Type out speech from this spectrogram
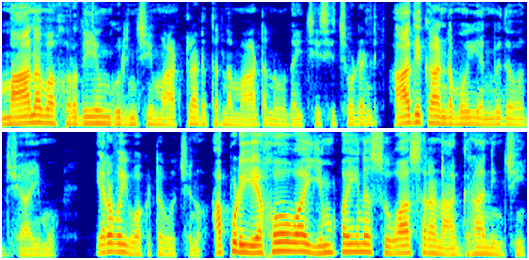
మానవ హృదయం గురించి మాట్లాడుతున్న మాటను దయచేసి చూడండి. ఆది కాండము ఎనిమిదవ అధ్యాయము ఇరవై ఒకటో వచ్చును అప్పుడు యహోవా ఇంపైన సువాసనను ఆఘ్రానించి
